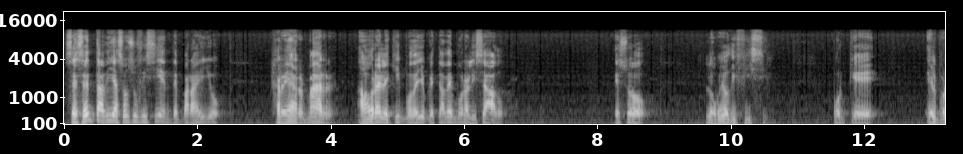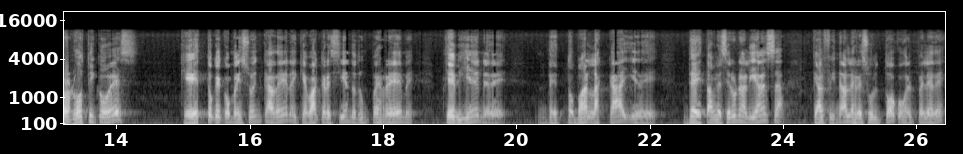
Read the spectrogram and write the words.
60 días son suficientes para ellos rearmar ahora el equipo de ellos que está desmoralizado. Eso lo veo difícil, porque el pronóstico es que esto que comenzó en cadena y que va creciendo de un PRM que viene de, tomar las calles, de, de establecer una alianza que al final le resultó con el PLD,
